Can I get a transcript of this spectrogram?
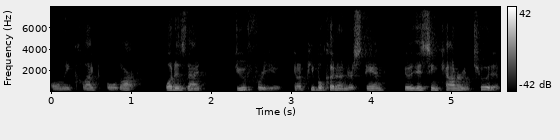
only collect old art? What does that do for you? You know, people couldn't understand. It, it seemed counterintuitive.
